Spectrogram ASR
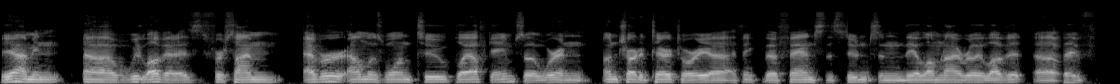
Yeah, I mean, uh, we love it. It's the first time ever Alma's won two playoff games, so we're in uncharted territory. Uh, I think the fans, the students, and the alumni really love it. Uh, they've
